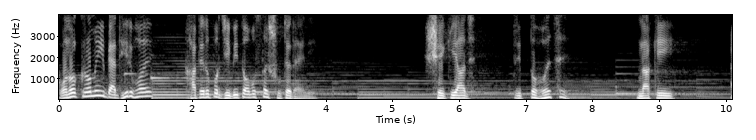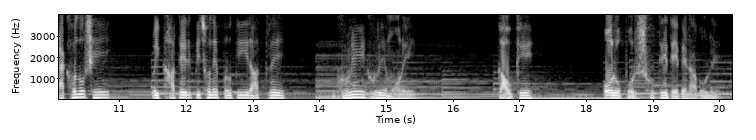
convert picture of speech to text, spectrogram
কোনো ক্রমেই ব্যাধির ভয়ে খাটের উপর জীবিত অবস্থায় শুতে দেয়নি। সে কি আজ তৃপ্ত হয়েছে? নাকি এখনও সে ওই খাটের পিছনে প্রতি রাত্রে ঘুরে ঘুরে মরে। কাউকে ওর ওপর শুতে দেবে না বলে।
